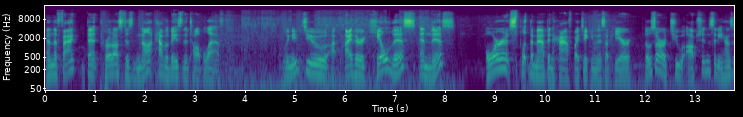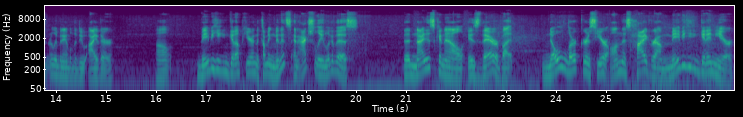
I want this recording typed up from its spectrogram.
And the fact that Protoss does not have a base in the top left. We need to either kill this and this. Or split the map in half by taking this up here. Those are our two options and he hasn't really been able to do either. Uh, maybe he can get up here in the coming minutes. And actually, look at this. The Nidus Canal is there, but no lurkers here on this high ground. Maybe he can get in here.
